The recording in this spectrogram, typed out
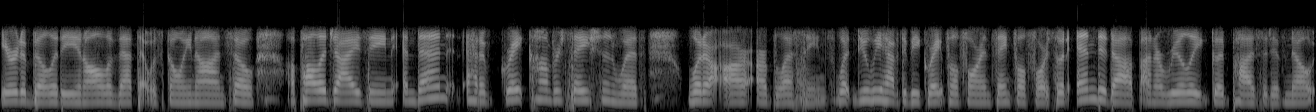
irritability and all of that that was going on. So apologizing and then had a great conversation with what are our, our blessings? What do we have to be grateful for and thankful for? So it ended up on a really good positive note.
